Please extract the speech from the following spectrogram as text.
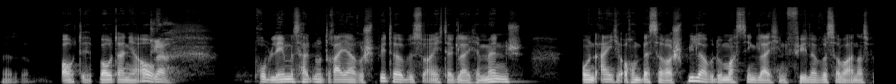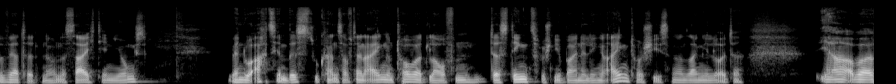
Also baut, baut dann ja auf. Klar. Problem ist halt nur drei Jahre später bist du eigentlich der gleiche Mensch und eigentlich auch ein besserer Spieler, aber du machst den gleichen Fehler, wirst aber anders bewertet. Ne? Und das sage ich den Jungs wenn du 18 bist, du kannst auf deinen eigenen Torwart laufen, das Ding zwischen die Beine legen, Eigentor schießen, dann sagen die Leute, ja, aber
